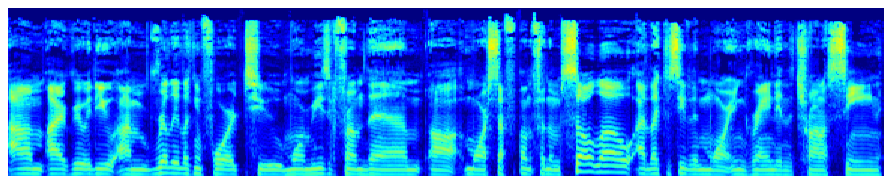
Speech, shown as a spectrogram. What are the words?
um, I agree with you. I'm really looking forward to more music from them, uh, more stuff from them solo. I'd like to see them more ingrained in the Toronto scene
